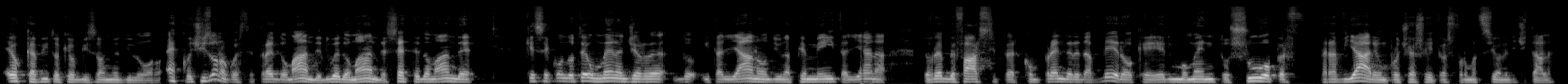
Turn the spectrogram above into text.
e ho capito che ho bisogno di loro. Ecco, ci sono queste tre domande, due domande, sette domande che secondo te un manager do- italiano di una PMI italiana dovrebbe farsi per comprendere davvero che è il momento suo per, per avviare un processo di trasformazione digitale?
